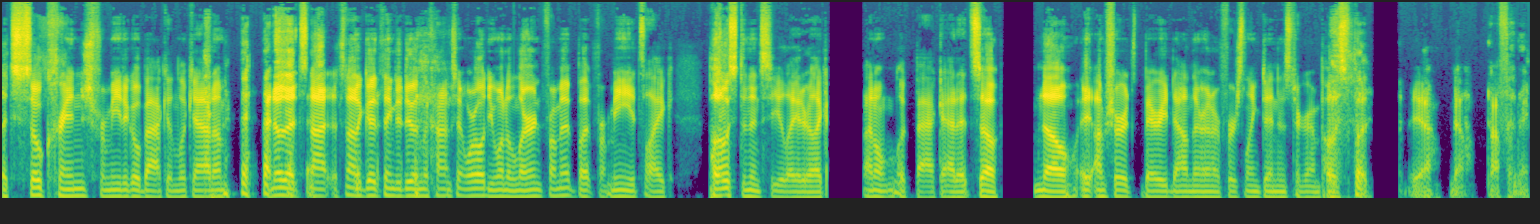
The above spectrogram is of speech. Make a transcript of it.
it's so cringe for me to go back and look at them. I know that's not it's not a good thing to do in the content world. You want to learn from it, but for me, it's like post and then see you later. Like I don't look back at it. So no, I'm sure it's buried down there in our first LinkedIn, Instagram post. But yeah, no, not for me.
